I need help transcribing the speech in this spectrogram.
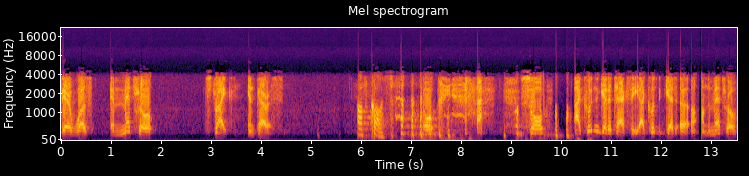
there was a metro strike in Paris. Of course. so, so I couldn't get a taxi. I couldn't get uh, on the metro,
